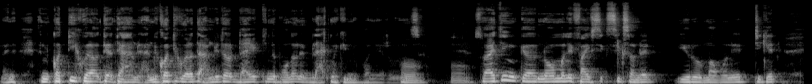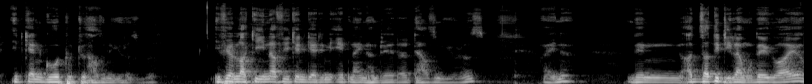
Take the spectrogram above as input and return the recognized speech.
होइन अनि कति कुरा त्यहाँ त्यहाँ हामी हामी कति कुरा त हामीले त डाइरेक्ट किन्नु पाउँदैन ब्ल्याकमा किन्नु पर्नेहरू हुन्छ। So I think normally five six six hundred युरोमा पनि ticket it can go to two thousand euros bro if your lucky enough you can get in at nine hundred thousand euros होइन देन अझ जति ढिला हुँदै गयो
